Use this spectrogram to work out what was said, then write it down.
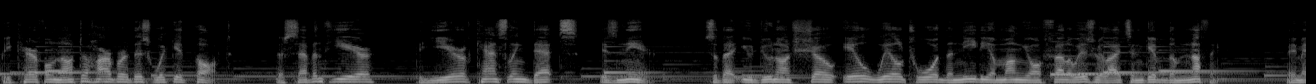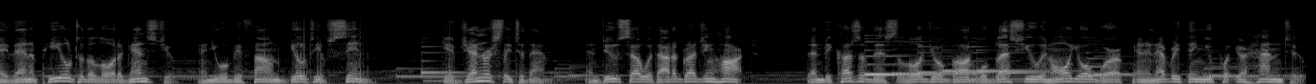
Be careful not to harbor this wicked thought. The seventh year, the year of canceling debts, is near, so that you do not show ill will toward the needy among your fellow Israelites and give them nothing. They may then appeal to the Lord against you, and you will be found guilty of sin. Give generously to them, and do so without a grudging heart. Then because of this the Lord your God will bless you in all your work and in everything you put your hand to.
